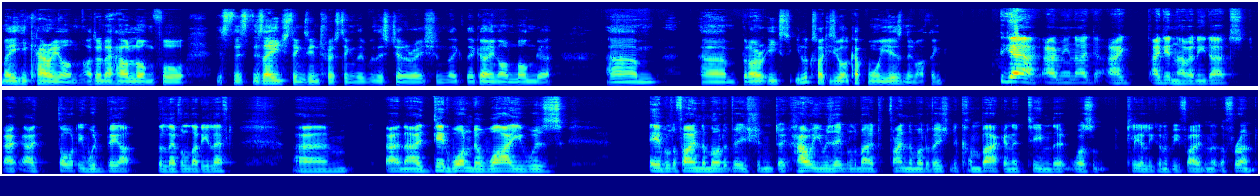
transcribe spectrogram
May he carry on. I don't know how long for. It's this this age thing's interesting with this generation. Like they're going on longer, um, um, but I, he looks like he's got a couple more years in him. I think. Yeah, I mean, I, I, I didn't have any doubts. I, I thought he would be at the level that he left, um, and I did wonder why he was able to find the motivation to how he was able to find the motivation to come back in a team that wasn't clearly going to be fighting at the front.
